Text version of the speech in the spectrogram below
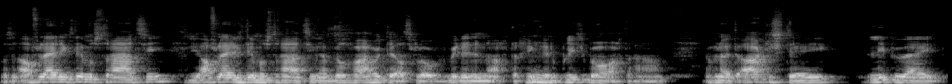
was een afleidingsdemonstratie. Die afleidingsdemonstratie naar Belvoir Hotels geloof ik, midden in de nacht. Daar ging mm. het hele politiebureau achteraan. En vanuit de Arkenstee liepen wij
